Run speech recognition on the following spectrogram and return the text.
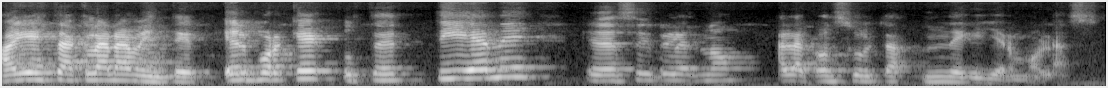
Ahí está claramente el por qué usted tiene que decirle no a la consulta de Guillermo Lazo.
